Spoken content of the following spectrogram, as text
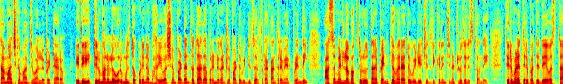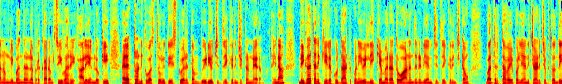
సామాజిక మాధ్యమాల్లో పెట్టారు. ఇది తిరుమలలో ఉరుములతో కూడిన భారీ వర్షం పడడంతో దాదాపు రెండు గంటల పాటు విద్యుత్ సరఫరాకు అంతరం ఏర్పడింది. ఆ సమయంలో భక్తుడు తన పెన్ కెమెరాతో వీడియో చిత్రీకరించినట్లు తెలుస్తోంది. తిరుమల తిరుపతి దేవస్థానం నిబంధనల ప్రకారం శ్రీవారి ఆలయం ఆలయంలోకి ఎలక్ట్రానిక్ వస్తువులు తీసుకువెళ్ళటం వీడియో చిత్రీకరించడం నేరం. అయినా నిఘా తనిఖీలకు దాటుకుని వెళ్ళి కెమెరాతో ఆనంద నిడియాన్ని చిత్రీకరించడం భద్రతా వైఫల్యాన్ని చాటి చెబుతోంది.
